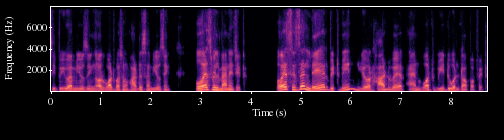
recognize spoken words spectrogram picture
cpu i'm using or what version of hard disk i'm using. Os will manage it. Os is a layer between your hardware and what we do on top of it.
